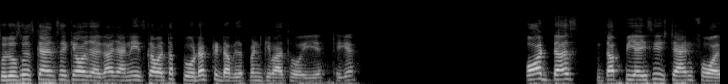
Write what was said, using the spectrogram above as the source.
तो दोस्तों, इसका आंसर क्या हो जाएगा? यानी इसका मतलब प्रोडक्ट डेवलपमेंट की बात हो रही है। ठीक है? What does the P I C stand for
